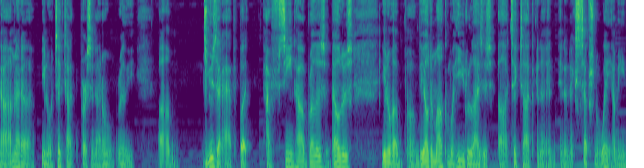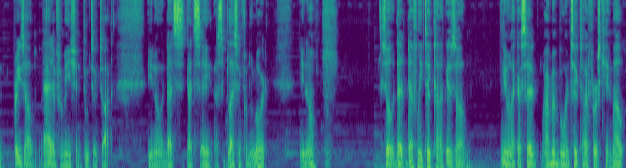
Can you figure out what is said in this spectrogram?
Now, I'm not a you know TikTok person. I don't really um, use that app, but I've seen how brothers and elders, you know, uh, um, the elder Malcolm, when he utilizes uh, TikTok in, a, in in an exceptional way. I mean, brings out mad information through TikTok you know, and that's that's a that's a blessing from the Lord, you know. So that definitely TikTok is um, you know, like I said, I remember when TikTok first came out,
